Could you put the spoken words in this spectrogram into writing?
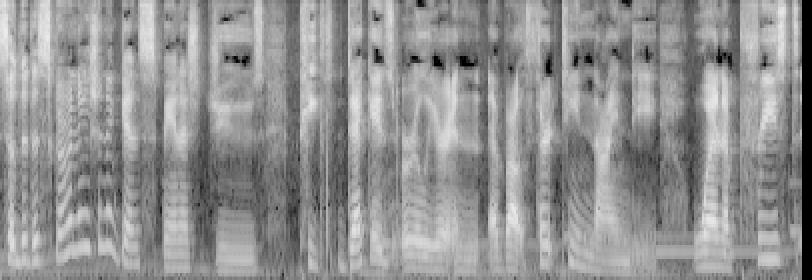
So the discrimination against Spanish Jews peaked decades earlier in about 1390 when a priest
